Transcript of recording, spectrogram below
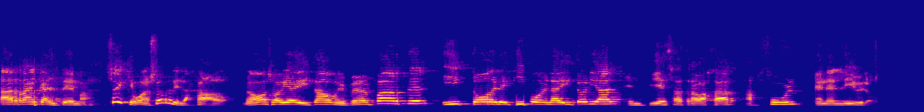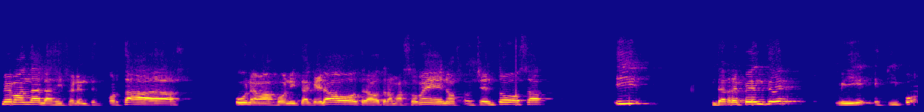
arranca el tema. Yo dije, bueno, yo relajado, ¿no? Yo había editado mi primera parte y todo el equipo de la editorial empieza a trabajar a full en el libro. Me mandan las diferentes portadas, una más bonita que la otra, otra más o menos, ochentosa. Y de repente mi equipo,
